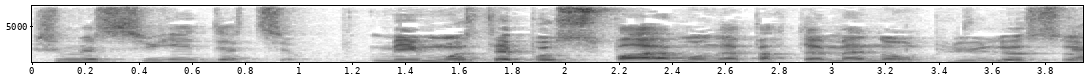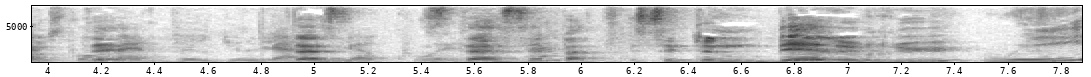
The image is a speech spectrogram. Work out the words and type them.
Je me souviens de ça. Mais moi, c'était pas super, mon appartement non plus. Là. C'était pas merveilleux, la rue Lockwell. assez parti- C'est une belle rue, Oui,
